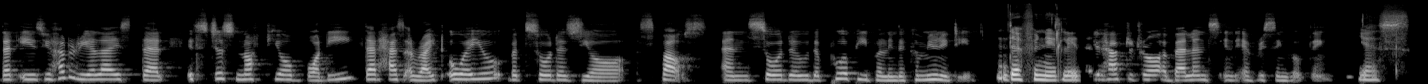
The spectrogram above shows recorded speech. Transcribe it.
That is, you have to realize that it's just not your body that has a right over you, but so does your spouse. And so do the poor people in the community. Definitely. You have to draw a balance in every single thing. Yes,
